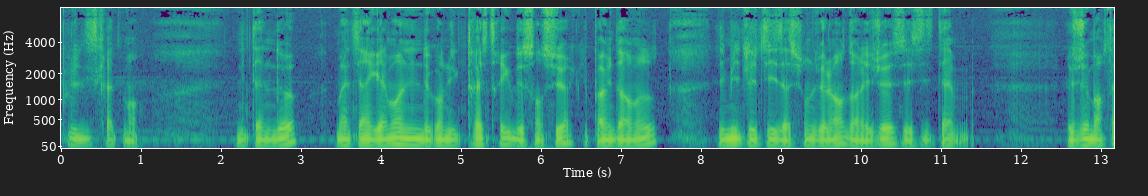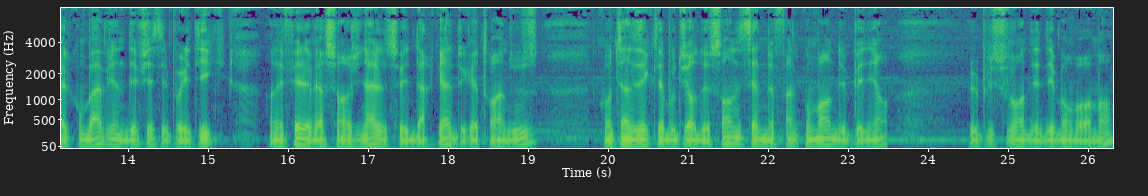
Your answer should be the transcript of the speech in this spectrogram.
plus discrètement. Nintendo maintient également une ligne de conduite très stricte de censure qui, parmi d'autres, limite l'utilisation de violence dans les jeux et ses systèmes. Le jeu Mortal Kombat vient de défier ces politiques En effet, la version originale de celui d'arcade de 92 contient des éclaboussures de sang, des scènes de fin de combat des peignants, le plus souvent des démembrements.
